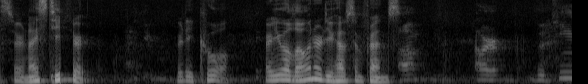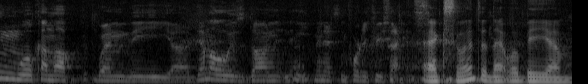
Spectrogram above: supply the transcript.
Yes, sir. Nice T-shirt. Pretty cool. Are you alone, or do you have some friends? Um, our, the team will come up when the uh, demo is done in eight minutes and 43 seconds. Excellent, and that will be um,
